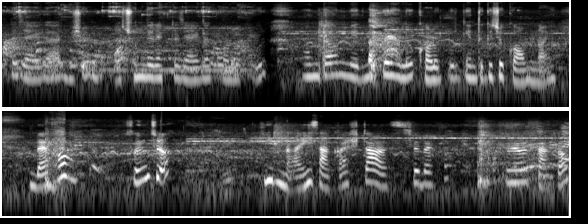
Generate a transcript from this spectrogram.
একটা জায়গা আর ভীষণ পছন্দের একটা জায়গা খড়গপুর। হোম টাউন মেদিনীপুর হলেও খড়গপুর কিন্তু কিছু কম নয়। দেখো, শুনছো? কি নাইস আকাশটা আসছে, দেখো। তুমি তাকাও।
